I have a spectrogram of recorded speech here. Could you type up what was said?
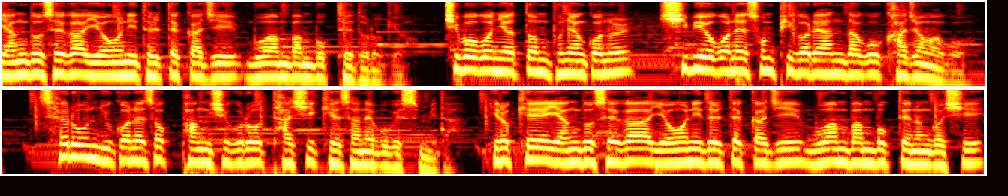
양도세가 영원히 될 때까지 무한 반복되도록요. 10억 원이었던 분양권을 12억 원에 손피거래한다고 가정하고 새로운 유권 해석 방식으로 다시 계산해 보겠습니다. 이렇게 양도세가 영원히 될 때까지 무한 반복되는 것이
